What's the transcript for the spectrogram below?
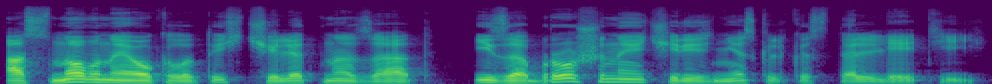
основанная около тысячи лет назад и заброшенная через несколько столетий.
